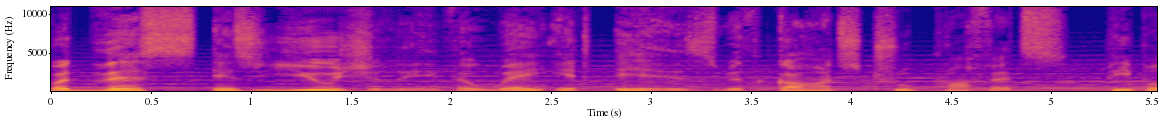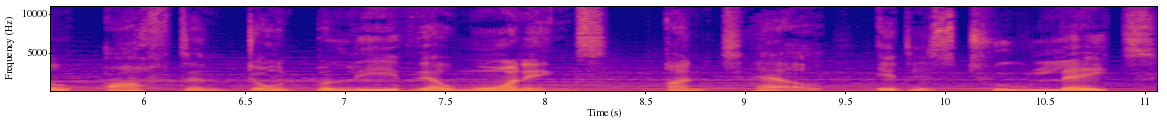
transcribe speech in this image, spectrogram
But this is usually the way it is with God's true prophets. People often don't believe their warnings until it is too late.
